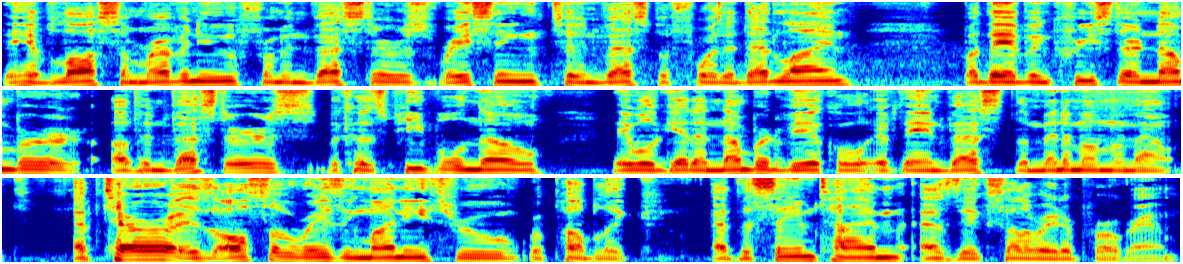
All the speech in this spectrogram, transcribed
they have lost some revenue from investors racing to invest before the deadline, but they have increased their number of investors because people know they will get a numbered vehicle if they invest the minimum amount. Aptera is also raising money through Republic, at the same time as the accelerator program.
